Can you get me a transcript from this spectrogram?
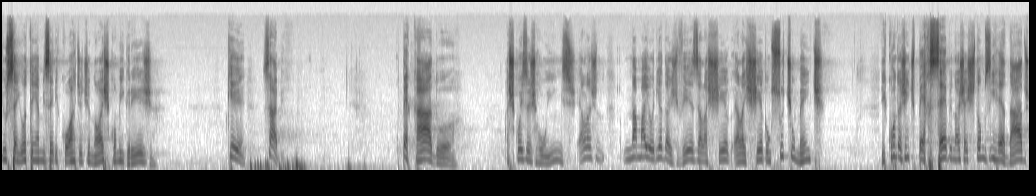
Que o Senhor tenha misericórdia de nós como igreja. Porque, sabe, o pecado, as coisas ruins, elas, na maioria das vezes, elas chegam, elas chegam sutilmente. E quando a gente percebe, nós já estamos enredados,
